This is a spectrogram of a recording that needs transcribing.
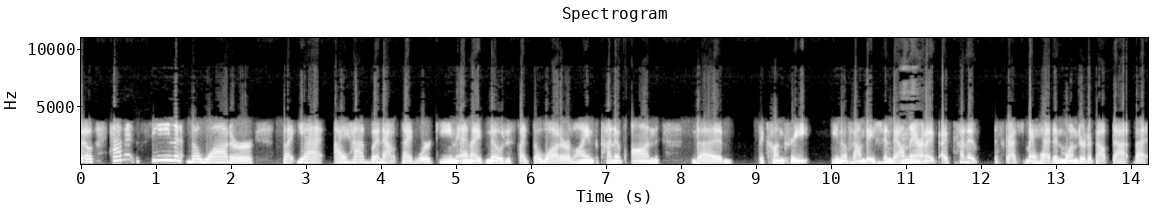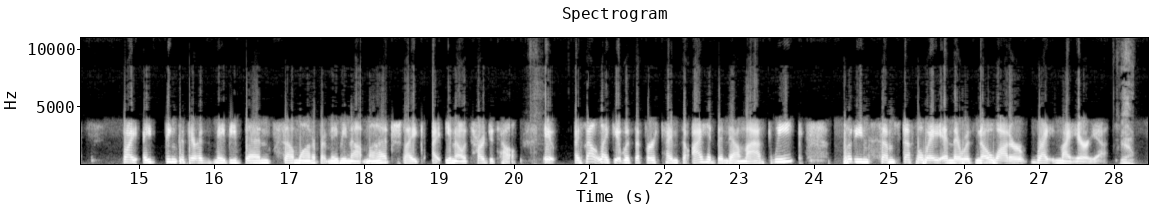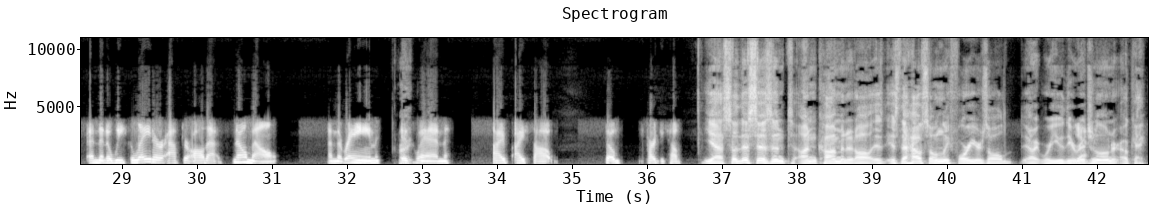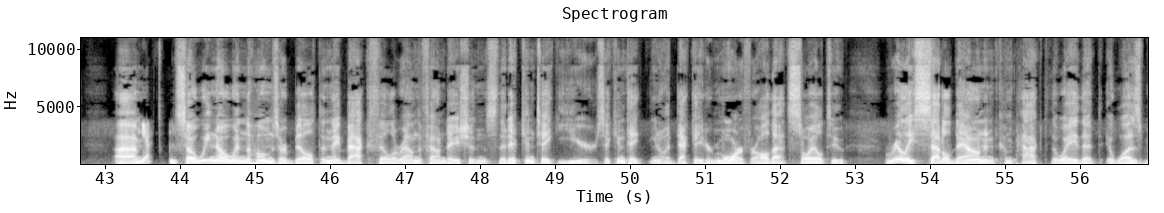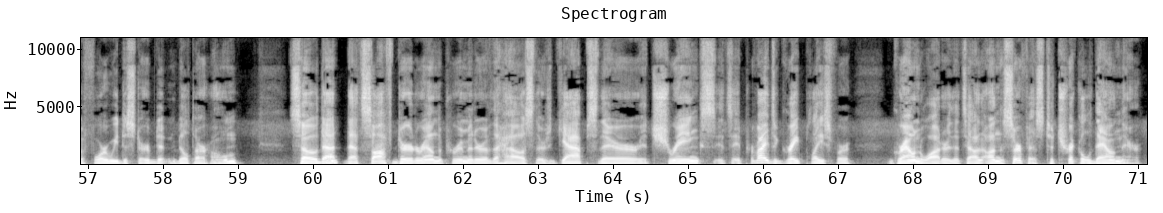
so haven't seen the water, but yet I have been outside working and I've noticed like the water lines kind of on the the concrete, you know, foundation down Mhm. there, and I've, I've kind of scratched my head and wondered about that, but. So I, I think that there has maybe been some water, but maybe not much. Like I, you know, it's hard to tell. It. I felt like it was the first time. So I had been down last week, putting some stuff away, and there was no water right in my area. Yeah. And then a week later, after all that snow melt and the rain, Right. is when I I saw. It. So it's hard to tell. Yeah, so this isn't uncommon at all. Is, is the house only four years old? Uh, Were you the Yes. original owner? Okay. Um, Yep. So we know when the homes are built and they backfill around the foundations that it can take years. It can take, you know, a decade or more for all that soil to really settle down and compact the way that it was before we disturbed it and built our home. So that, that soft dirt around the perimeter of the house, there's gaps there, it shrinks. It's, it provides a great place for groundwater that's on, on the surface to trickle down there.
